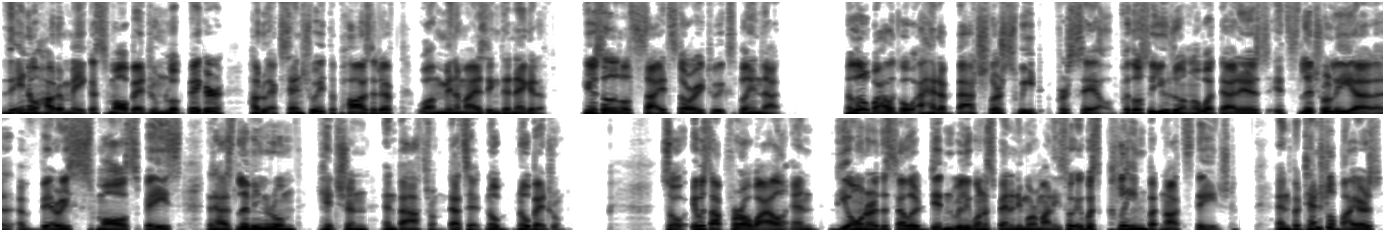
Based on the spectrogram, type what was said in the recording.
They know how to make a small bedroom look bigger, how to accentuate the positive while minimizing the negative. Here's a little side story to explain that. A little while ago, I had a bachelor suite for sale. For those of you who don't know what that is, it's literally a, a, very small space that has living room, kitchen, and bathroom. That's it. No, no bedroom. So it was up for a while, and the owner, the seller, didn't really want to spend any more money. So it was clean but not staged. And potential buyers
